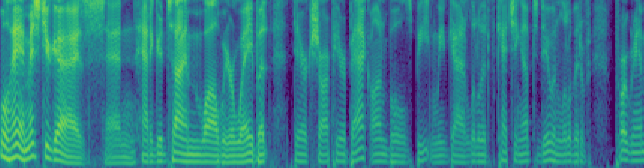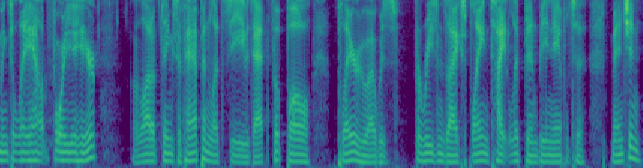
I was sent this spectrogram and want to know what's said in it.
Well, hey, I missed you guys and had a good time while we were away, but Darek Sharp here back on Bulls Beat, and we've got a little bit of catching up to do and a little bit of programming to lay out for you here. A lot of things have happened. Let's see, that football player who I was, for reasons I explained, tight lipped and being able to mention,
